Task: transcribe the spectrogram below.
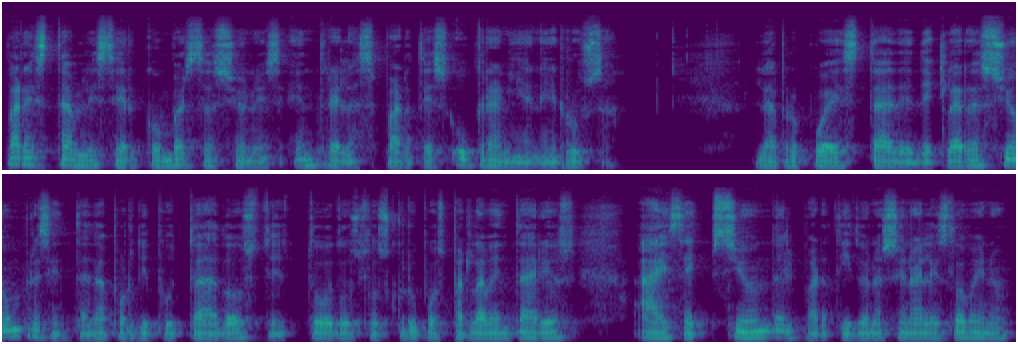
para establecer conversaciones entre las partes ucraniana y rusa. La propuesta de declaración presentada por diputados de todos los grupos parlamentarios, a excepción del Partido Nacional Esloveno,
